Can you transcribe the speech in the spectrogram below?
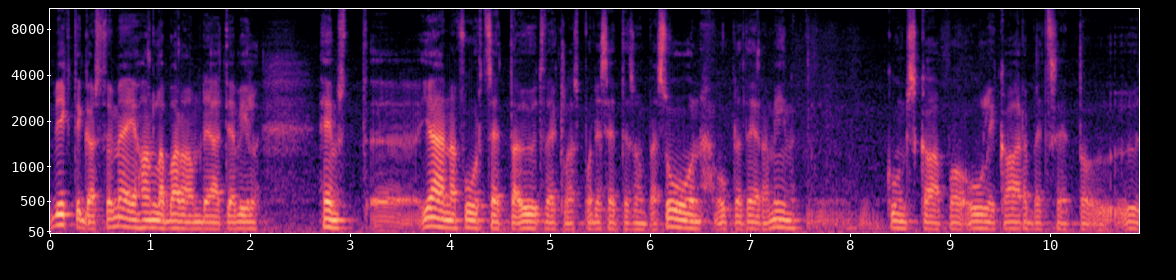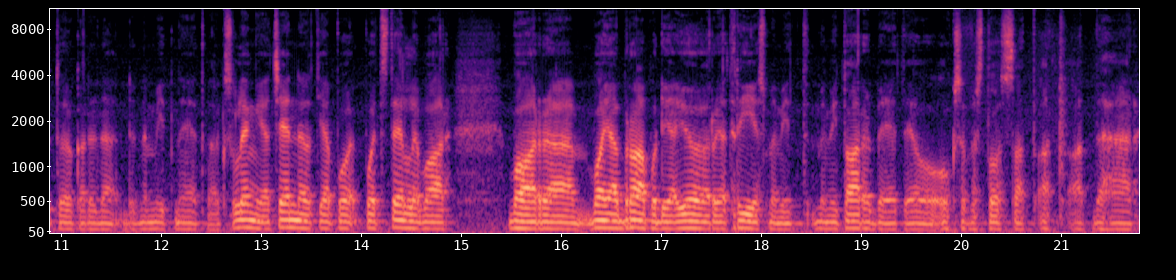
viktigast för mig handlar bara om det att jag vill hemskt uh, gärna fortsätta utvecklas på det sättet som person, uppdatera min kunskap och olika arbetssätt och utöka det där, det där mitt nätverk. Så länge jag känner att jag är på, på ett ställe var, var, eh, var jag är bra på det jag gör och jag trivs med mitt, med mitt arbete och också förstås att, att, att det här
